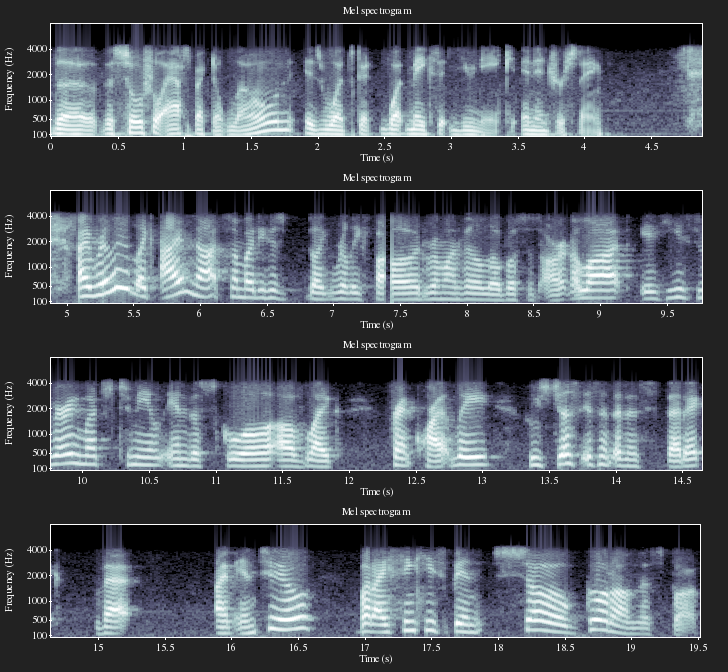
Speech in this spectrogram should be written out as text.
the the social aspect alone is what's good, what makes it unique and interesting. I really like. I'm not somebody who's like really followed Ramon Villalobos' art a lot. He's very much to me in the school of like Frank Quitely, who's just isn't an aesthetic that I'm into. But I think he's been so good on this book.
